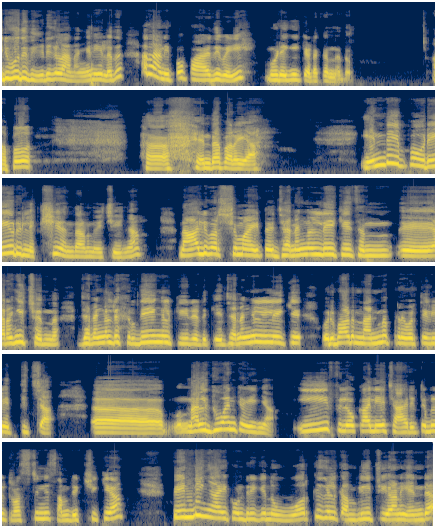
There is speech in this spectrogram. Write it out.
ഇരുപത് വീടുകളാണ് അങ്ങനെയുള്ളത്. അതാണ് ഇപ്പോൾ പാതി വഴി മുടങ്ങി അപ്പോൾ അപ്പോ എന്താ പറയാ? എന്റെ ഇപ്പൊ ഒരേ ഒരു ലക്ഷ്യം എന്താണെന്ന് വെച്ച് കഴിഞ്ഞാൽ നാല് വർഷമായിട്ട് ജനങ്ങളിലേക്ക് ചെന്ന് ഇറങ്ങിച്ചെന്ന് ജനങ്ങളുടെ ഹൃദയങ്ങൾ കീഴടക്കി ജനങ്ങളിലേക്ക് ഒരുപാട് നന്മ പ്രവൃത്തികൾ എത്തിച്ച നൽകുവാൻ കഴിഞ്ഞ ഈ ഫിലോക്കാലിയ ചാരിറ്റബിൾ ട്രസ്റ്റിനെ സംരക്ഷിക്കുക. പെൻഡിങ് ആയിക്കൊണ്ടിരിക്കുന്ന വർക്കുകൾ കംപ്ലീറ്റ് ചെയ്യാണ് എന്റെ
